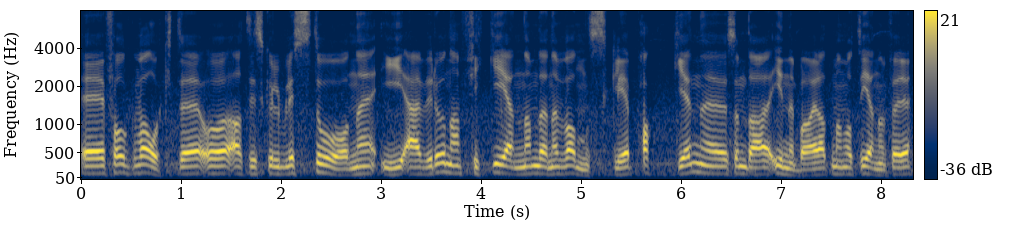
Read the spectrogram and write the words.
Eh, folk valgte at de skulle bli stående i euroen. Han fikk igjennom denne vanskelige pakken eh, som da innebar at man måtte gjennomføre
